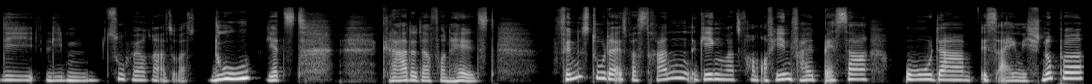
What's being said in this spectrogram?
die lieben Zuhörer, also was du jetzt gerade davon hältst. Findest du, da ist was dran? Gegenwartsform auf jeden Fall besser oder ist eigentlich Schnuppe?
